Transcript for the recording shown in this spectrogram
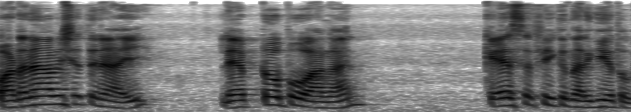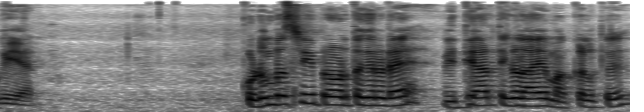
പഠനാവശ്യത്തിനായി ലാപ്ടോപ്പ് വാങ്ങാൻ കെ എസ് എഫ് ഇക്ക് നൽകിയ തുകയാണ്. കുടുംബശ്രീ പ്രവർത്തകരുടെ വിദ്യാർത്ഥികളായ മക്കൾക്ക്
